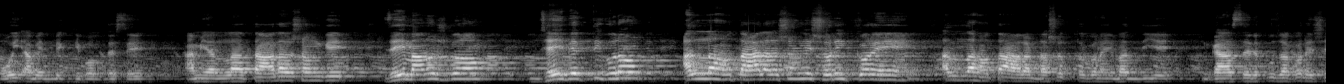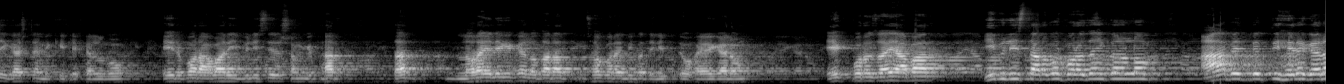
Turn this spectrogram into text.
ওই আবেদ ব্যক্তি বলতেছে, আমি আল্লাহ তাআলার সঙ্গে যেই মানুষগুলো, যেই ব্যক্তিগুলো আল্লাহ তাআলার সঙ্গে শরিক করে, আল্লাহ তাআলার দাসত্ব গুনাই বাদ দিয়ে গাছের পূজা করে, সেই গাছটা আমি কেটে ফেলব। এরপর আবার ইবলিসের সঙ্গে তার তার লড়াই লেগে গেল, তারা ঝগড়ায় বিপদে লিপ্ত হয়ে গেল। এক পর্যায়ে আবার ইবলিস তার উপর পরাজয় করল। আবেদ ব্যক্তি হেরে গেল।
